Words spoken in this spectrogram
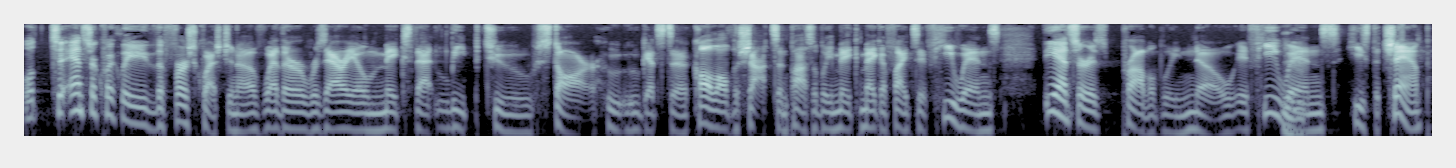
Well, to answer quickly the first question of whether Rosario makes that leap to star, who, who gets to call all the shots and possibly make mega fights if he wins, the answer is probably no. If he mm-hmm. wins, he's the champ,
